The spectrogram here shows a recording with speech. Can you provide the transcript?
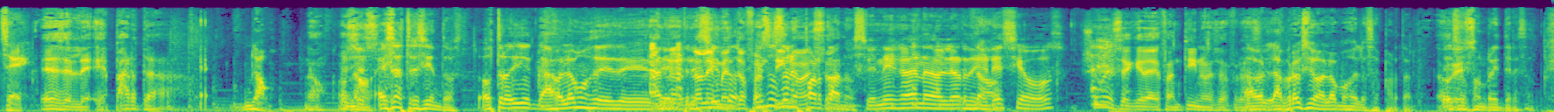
Sí. Es el de Esparta. No. No, No, es- esa es 300. Otro día hablamos de, de, Ah, de no, no lo 300. inventó Esos son Fantino, eso. espartanos. ¿Tenés ganas de hablar de No. Grecia vos? Yo pensé que era de Fantino esa frase. la próxima hablamos de los espartanos. Esos son re interesantes.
